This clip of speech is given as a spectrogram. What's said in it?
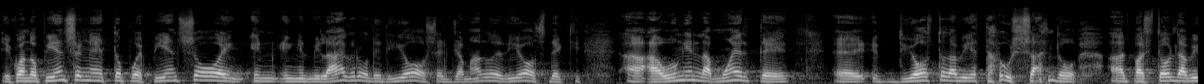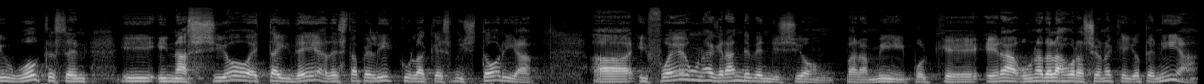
Y cuando pienso en esto, pues pienso en, en, el milagro de Dios, el llamado de Dios, de que aún en la muerte, eh, Dios todavía está usando al pastor David Wilkerson y, nació esta idea de esta película que es mi historia. Uh, y fue una grande bendición para mí porque era una de las oraciones que yo tenía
